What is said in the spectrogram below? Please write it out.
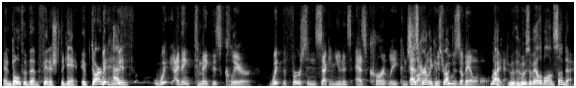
And both of them finished the game. If Darvin had with, I think to make this clear, with the first and second units as currently constructed, as currently constructed, who's available, right? Okay. With who's available on Sunday.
